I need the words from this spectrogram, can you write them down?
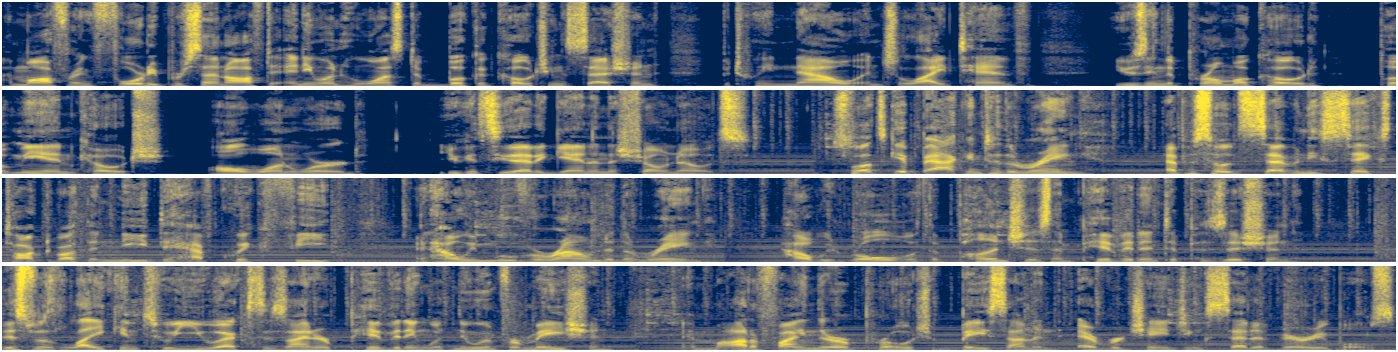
I'm offering 40% off to anyone who wants to book a coaching session between now and July 10th using the promo code PUTMEINCOACH, all one word. You can see that again in the show notes. So let's get back into the ring. Episode 76 talked about the need to have quick feet and how we move around in the ring, how we roll with the punches and pivot into position. This was likened to a UX designer pivoting with new information and modifying their approach based on an ever changing set of variables.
